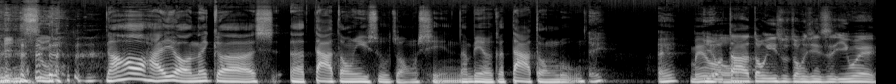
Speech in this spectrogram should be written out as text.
民宿。然后还有那个呃大东艺术中心那边有一个大东路，哎，哎，没有有。大东艺术中心是因为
